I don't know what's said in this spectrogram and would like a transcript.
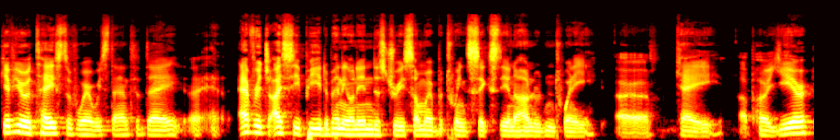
Give you a taste of where we stand today. Uh, average ICP, depending on industry, somewhere between sixty and one hundred and twenty k per year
